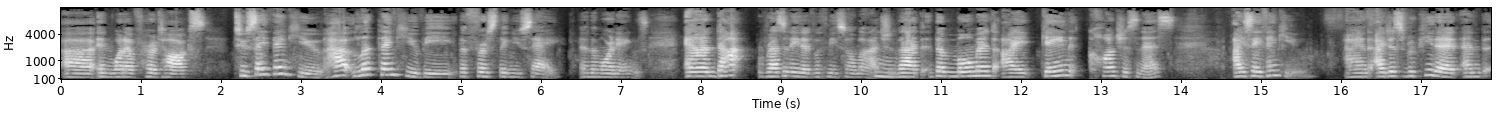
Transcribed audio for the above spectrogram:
uh, in one of her talks to say thank you. How, let thank you be the first thing you say in the mornings. And that resonated with me so much mm. that the moment I gain consciousness, I say thank you and I just repeat it. And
